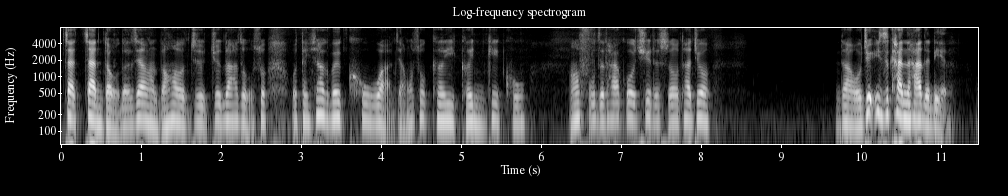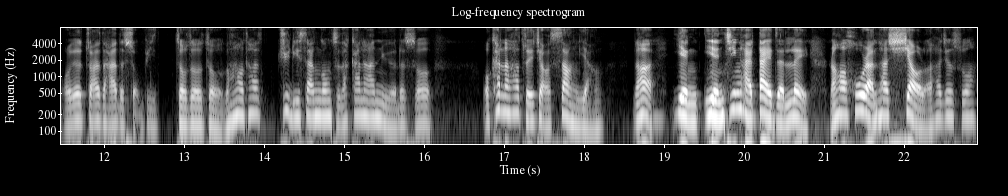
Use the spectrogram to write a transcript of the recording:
在颤抖的这样，然后就就拉着我说：“我等一下可不可以哭啊？”这样我说：“可以，可以，你可以哭。”然后扶着他过去的时候，他就你知道，我就一直看着他的脸，我就抓着他的手臂走走走。然后他距离三公尺，他看他女儿的时候，我看到他嘴角上扬，然后眼眼睛还带着泪，然后忽然他笑了，他就说。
